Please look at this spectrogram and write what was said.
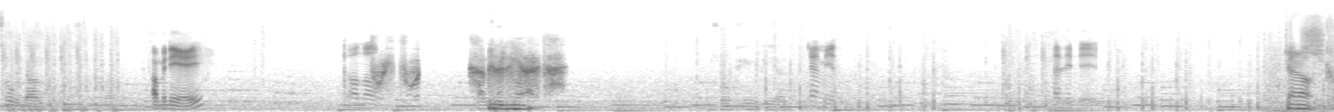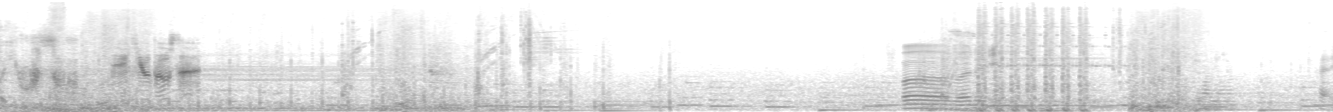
สโมกดาวน์ เอาไปหนี อ๋อ no คันนี้สโมกิ้งเบียร์ แค่มีดไอ รีบ Shadow. เออเวรดีใครเ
